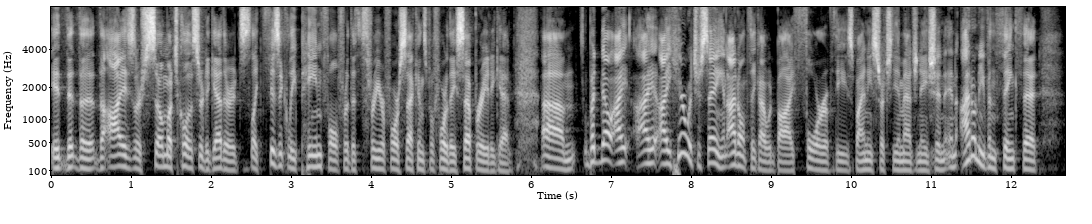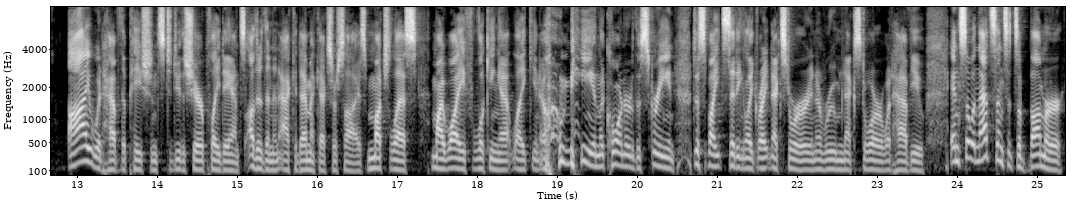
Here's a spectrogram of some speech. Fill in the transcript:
it the, the the eyes are so much closer together. It's like physically painful for the three or four seconds before they separate again. Um, but no, I, I I hear what you're saying, and I don't think I would buy four of these by any stretch of the imagination. And I don't even think that I would have the patience to do the share play dance other than an academic exercise, much less my wife looking at like, you know, me in the corner of the screen, despite sitting like right next to her in a room next door or what have you. And so in that sense, it's a bummer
